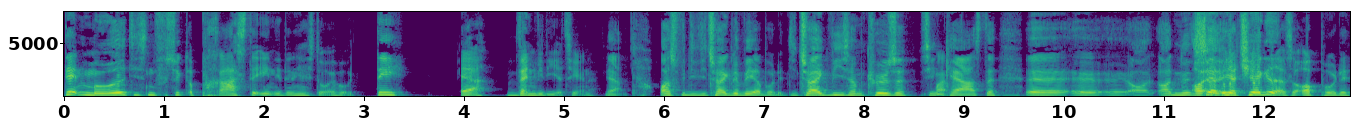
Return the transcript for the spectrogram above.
den måde, de sådan forsøgte at presse det ind i den her historie på, det er vanvittigt irriterende. Ja, også fordi de tør ikke levere på det. De tør ikke vise ham kysse sin Nej. kæreste. Øh, øh, øh, og, og, Og selv, jeg, jeg tjekkede altså op på det.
